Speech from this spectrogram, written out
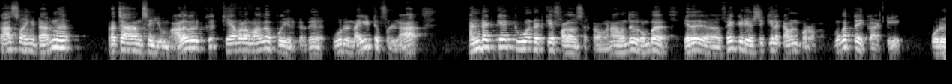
காசு வாங்கிட்டாருன்னு பிரச்சாரம் செய்யும் அளவிற்கு கேவலமாக போயிருக்கிறது. ஒரு நைட்டு ஃபுல்லா hundred K two hundred K followers இருக்கிறவங்க. நான் வந்து ரொம்ப எது ஃபேக் ஐடியா வச்சு கீழே கமெண்ட் போடுறவங்க. முகத்தை காட்டி ஒரு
